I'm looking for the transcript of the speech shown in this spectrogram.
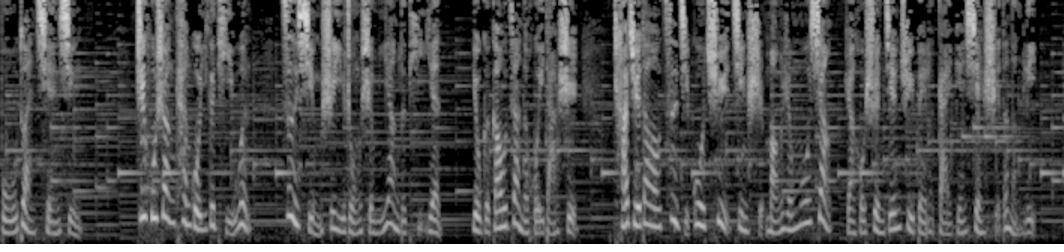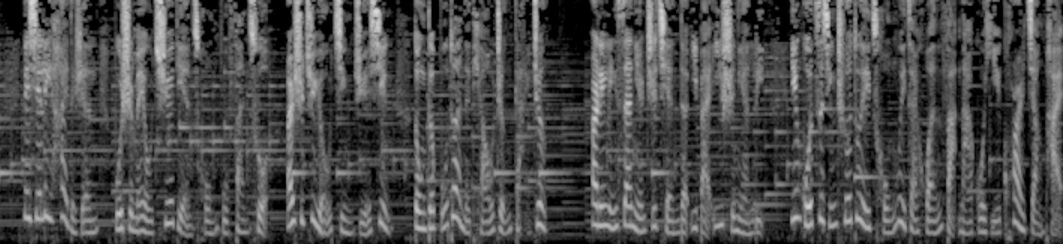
不断前行。知乎上看过一个提问：自省是一种什么样的体验？有个高赞的回答是：察觉到自己过去竟是盲人摸象，然后瞬间具备了改变现实的能力。那些厉害的人，不是没有缺点从不犯错，而是具有警觉性，懂得不断的调整改正。二零零三年之前的一百一十年里。英国自行车队从未在环法拿过一块奖牌，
